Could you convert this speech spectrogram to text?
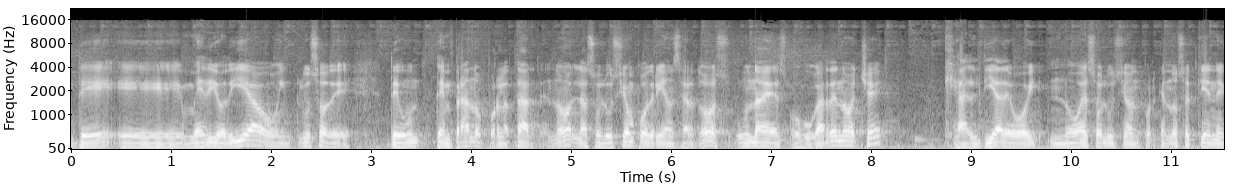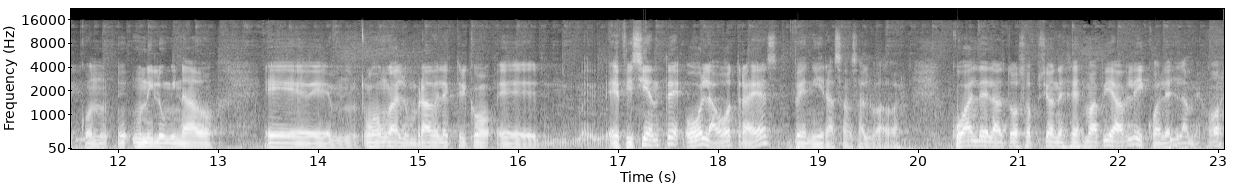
de eh, mediodía o incluso de, de un temprano por la tarde, ¿no? La solución podrían ser dos. Una es o jugar de noche, que al día de hoy no es solución porque no se tiene con un iluminado eh, o un alumbrado eléctrico eh, eficiente, o la otra es venir a San Salvador. ¿Cuál de las dos opciones es más viable y cuál es la mejor?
